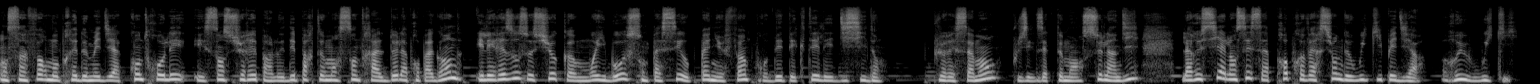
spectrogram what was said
On s'informe auprès de médias contrôlés et censurés par le département central de la propagande, et les réseaux sociaux comme Weibo sont passés au peigne fin pour détecter les dissidents. Plus récemment, plus exactement ce lundi, la Russie a lancé sa propre version de Wikipédia, RuWiki.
